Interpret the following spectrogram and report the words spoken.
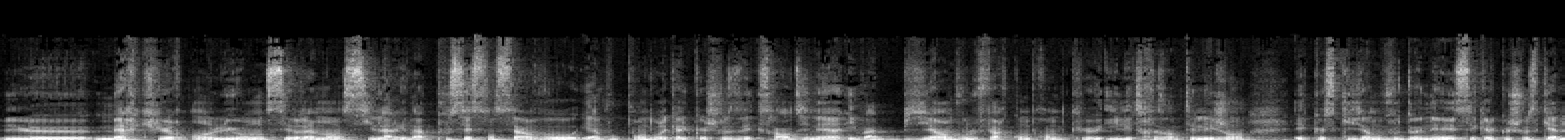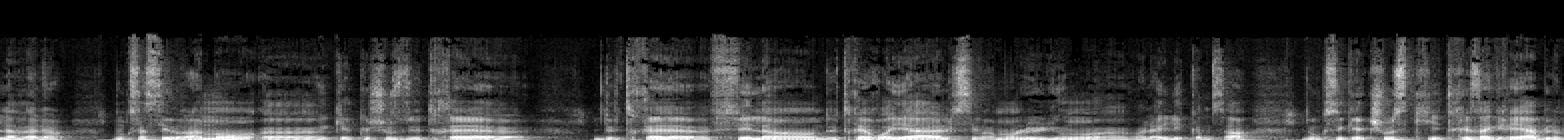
Le Mercure en Lion, c'est vraiment s'il arrive à pousser son cerveau et à vous pondre quelque chose d'extraordinaire, il va bien vous le faire comprendre qu'il est très intelligent et que ce qu'il vient de vous donner, c'est quelque chose qui a de la valeur. Donc ça, c'est vraiment euh, quelque chose de très, euh, de très euh, félin, de très royal. C'est vraiment le lion, voilà, il est comme ça. Donc c'est quelque chose qui est très agréable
